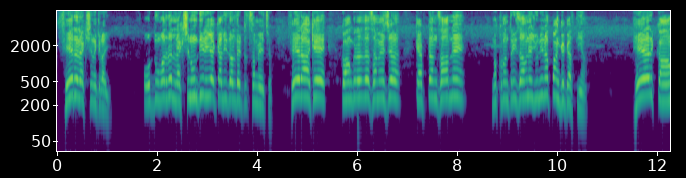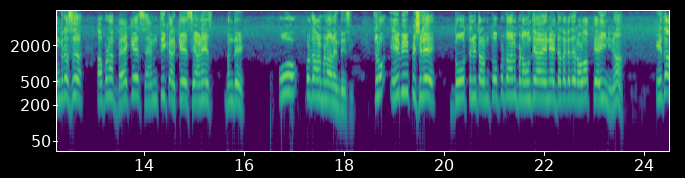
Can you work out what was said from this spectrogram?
ਫਿਰ ਇਲੈਕਸ਼ਨ ਕਰਾਈ। ਉਦੋਂ ਬਾਅਦ ਫਿਰ ਇਲੈਕਸ਼ਨ ਹੁੰਦੀ ਰਹੀ ਅਕਾਲੀ ਦਲ ਦੇ ਟ- ਸਮੇਂ 'ਚ। ਫਿਰ ਆ ਕੇ ਕਾਂਗਰਸ ਦੇ ਸਮੇਂ 'ਚ ਕੈਪਟਨ ਸਾਹਿਬ ਨੇ, ਮੁੱਖ ਮੰਤਰੀ ਸਾਹਿਬ ਨੇ ਯੂਨੀਅਨਾਂ ਭੰਗ ਕਰਤੀਆਂ। ਫਿਰ ਕਾਂਗਰਸ ਆਪਣਾ ਬਹਿ ਕੇ ਸਹਿਮਤੀ ਕਰਕੇ ਸਿਆਣੇ ਬੰਦੇ ਉਹ ਪ੍ਰਧਾਨ ਬਣਾ ਲੈਂਦੇ ਸੀ। ਚਲੋ ਇਹ ਵੀ ਪਿਛਲੇ 2-3 ਟਰਮ ਤੋਂ ਪ੍ਰਧਾਨ ਬਣਾਉਂਦੇ ਆਏ ਨੇ, ਐਡਾ ਤਾਂ ਕਦੇ ਰੌਲਾ ਪਿਆ ਹੀ ਨਹੀਂ ਨਾ। ਇਹਦਾ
